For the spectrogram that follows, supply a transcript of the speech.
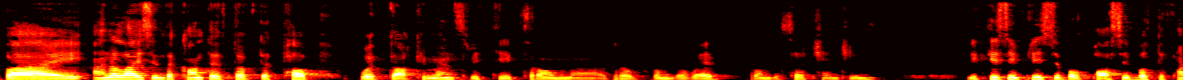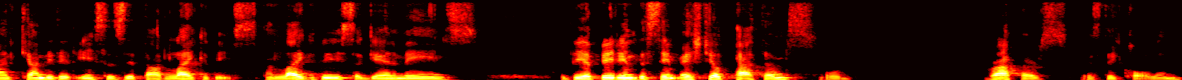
by analyzing the content of the top web documents retrieved from, uh, from the web, from the search engine, it is in principle possible to find candidate instances that are like this. And like this, again, means they appear in the same HTML patterns or wrappers, as they call them,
